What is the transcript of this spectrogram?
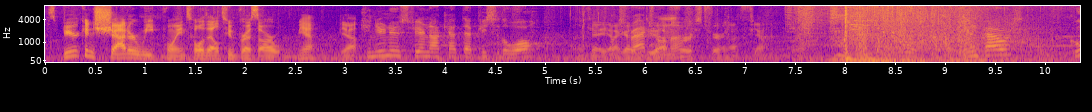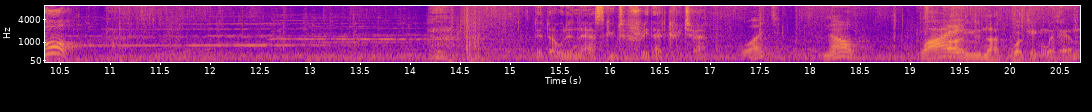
Spear can shatter weak points. Hold L2, press R. Yeah, yeah. Can your new spear knock out that piece of the wall? Okay, yeah, I gotta do fragile that enough. first. Fair enough, yeah. yeah. Oh, healing powers? Cool. Did Odin ask you to free that creature? What? No. Why? Are you not working with him?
